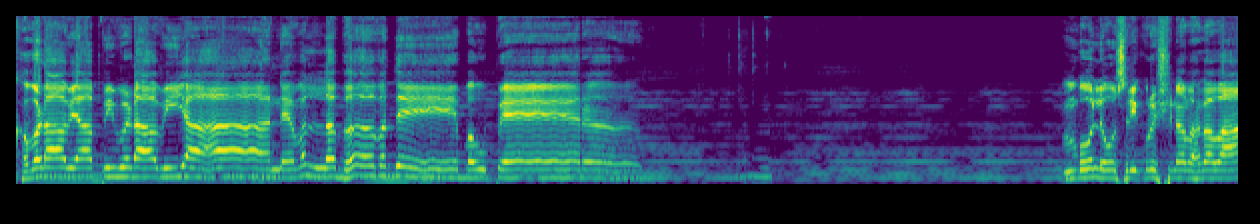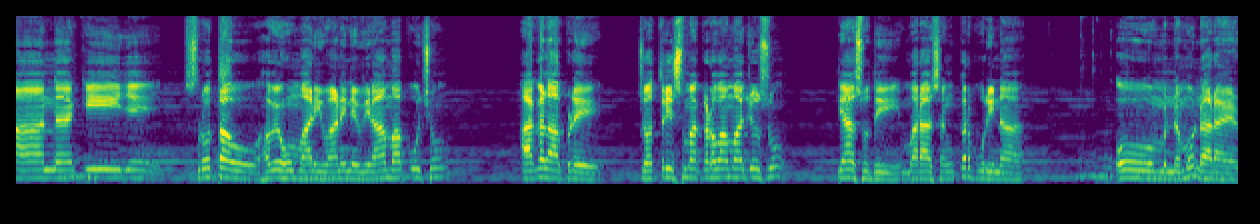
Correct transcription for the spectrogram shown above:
ખવડાવ્યા, પીવડાવ્યા ને વલ્લભ વદે બહુ પેર. બોલો શ્રી કૃષ્ણ ભગવાન કી જે શ્રોતાઓ, હવે હું મારી વાણીને વિરામ આપું છું. આગળ આપણે ચોત્રીસમાં કડવામાં જોશું. ત્યાં સુધી મારા શંકરપુરીના ઓમ નમો નારાયણ.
